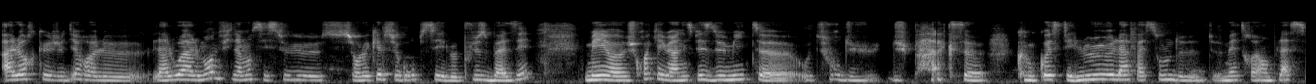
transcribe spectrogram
Alors que, je veux dire, le, la loi allemande, finalement, c'est ce sur lequel ce groupe s'est le plus basé. Mais euh, je crois qu'il y a eu un espèce de mythe euh, autour du, du Pax, comme quoi c'était le la façon de, de, mettre en place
